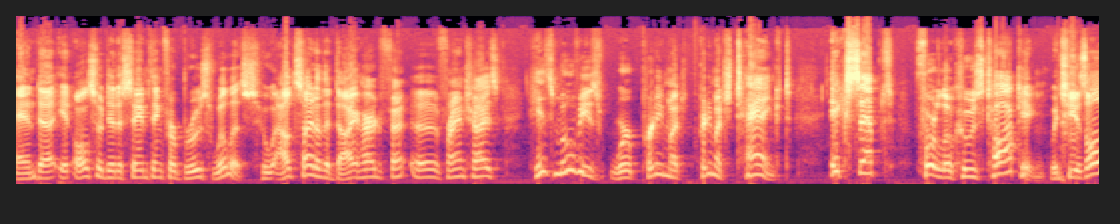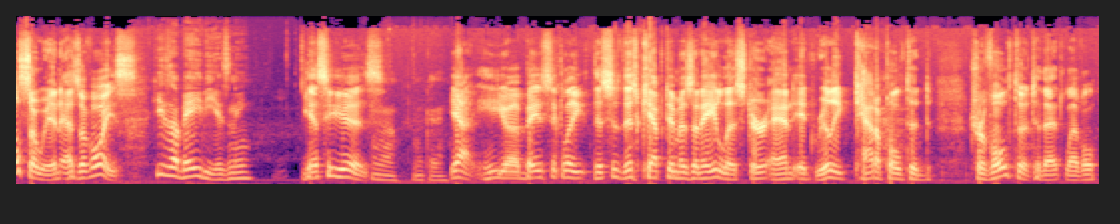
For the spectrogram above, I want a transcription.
And uh, it also did the same thing for Bruce Willis, who, outside of the Die Hard fa- uh, franchise, his movies were pretty much pretty much tanked, except for Look Who's Talking, which he is also in as a voice. He's a baby, isn't he? Yes, he is. Oh, okay. Yeah, he uh, basically this is this kept him as an A-lister, and it really catapulted Travolta to that level.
